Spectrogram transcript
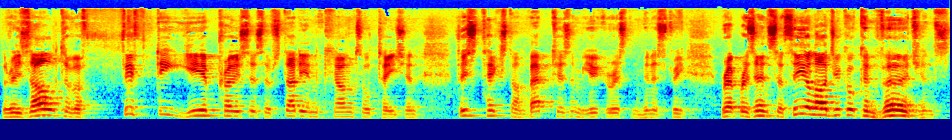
The result of a 50 year process of study and consultation, this text on baptism, Eucharist, and ministry represents a theological convergence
